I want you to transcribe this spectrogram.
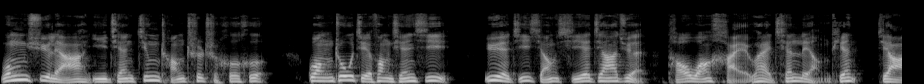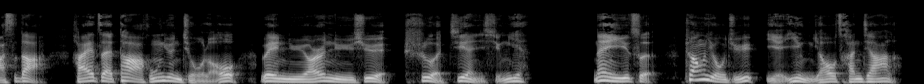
翁婿俩以前经常吃吃喝喝。广州解放前夕，岳吉祥携家眷逃往海外前两天，贾斯大还在大鸿运酒楼为女儿女婿设践行宴。那一次。张友菊也应邀参加了，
